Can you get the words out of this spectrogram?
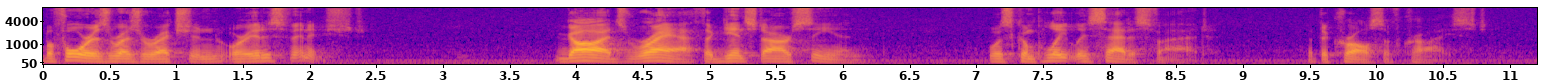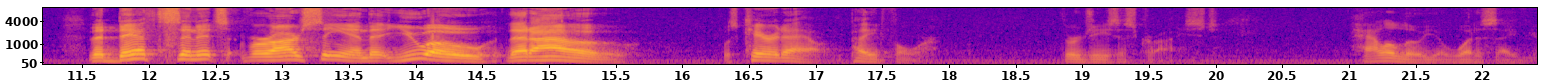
before his resurrection were, It is finished. God's wrath against our sin was completely satisfied at the cross of Christ. The death sentence for our sin that you owe, that I owe, was carried out, paid for through Jesus Christ. Hallelujah, what a Savior.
